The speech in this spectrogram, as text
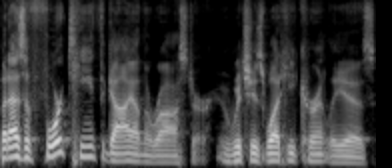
but as a 14th guy on the roster, which is what he currently is,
